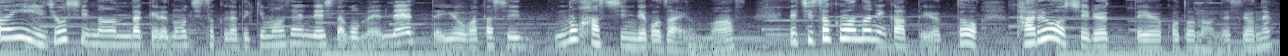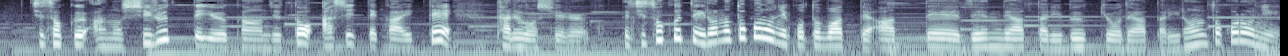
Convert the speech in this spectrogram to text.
愛い女子なんだけれども知足ができませんでした。ごめんねっていう私の発信でございます。で遅足は何かっていうと樽を知るっていうことなんですよね。知足あの知るっていう漢字と足って書いて樽を知る。で知足っていろんなところに言葉ってあって禅であったり仏教であったりいろんなところに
